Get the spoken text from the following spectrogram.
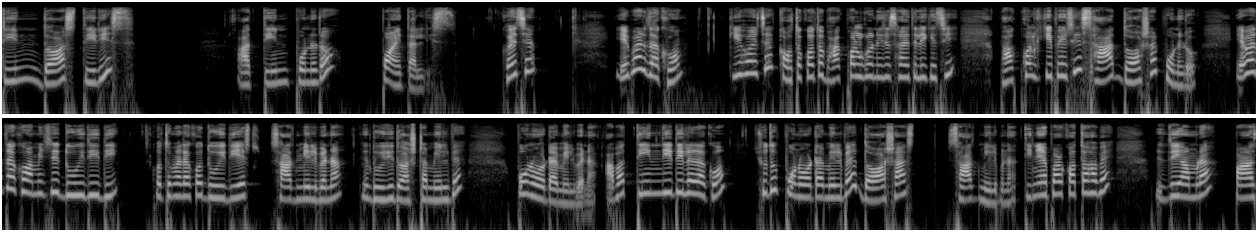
তিন দশ তিরিশ, আর তিন পনেরো পঁয়তাল্লিশ। হয়েছে? এবার দেখো কি হয়েছে? কত কত ভাগফলগুলো নিজের সারিতে লিখেছি। ভাগফল কী পেয়েছি? সাত, দশ আর পনেরো। এবার দেখো আমি যদি দুই দিয়ে দিই, প্রথমে দেখো দুই দিয়ে সাত মিলবে না, কিন্তু দুই দিয়ে দশটা মিলবে, পনেরোটা মিলবে না। আবার তিন দিয়ে দিলে দেখো, শুধু পনেরোটা মিলবে, দশ আর সাত মিলবে না। তিনের পর কত হবে? যদি আমরা পাঁচ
